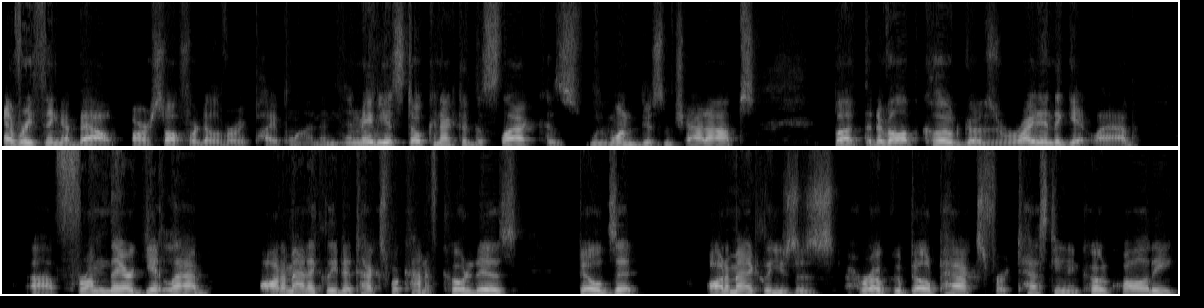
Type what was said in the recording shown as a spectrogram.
everything about our software delivery pipeline. And, and maybe it's still connected to Slack because we want to do some chat ops, but the developed code goes right into GitLab. Uh, from there, GitLab automatically detects what kind of code it is, builds it, automatically uses Heroku build packs for testing and code quality,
